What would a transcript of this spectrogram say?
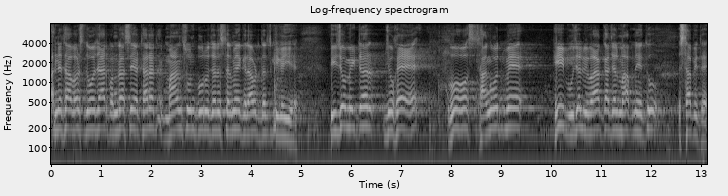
अन्यथा वर्ष 2015 से 18 तक मानसून पूर्व जल स्तर में गिरावट दर्ज की गई है। पीजोमीटर जो है, वो सांगोद में ही भूजल विभाग का जल मापने हेतु स्थापित है।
